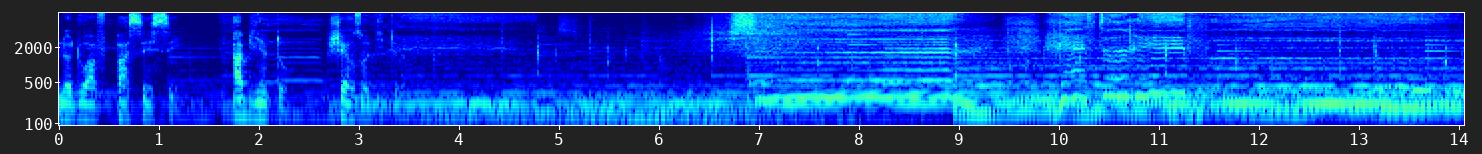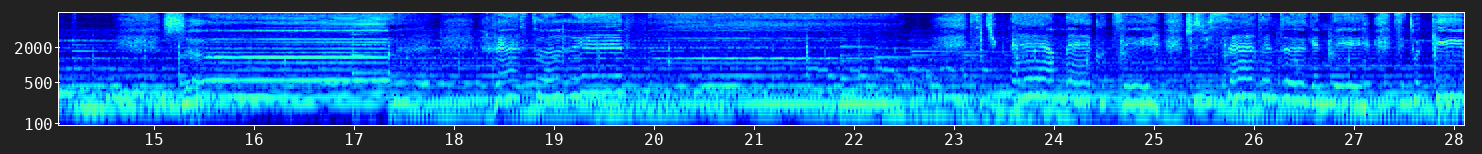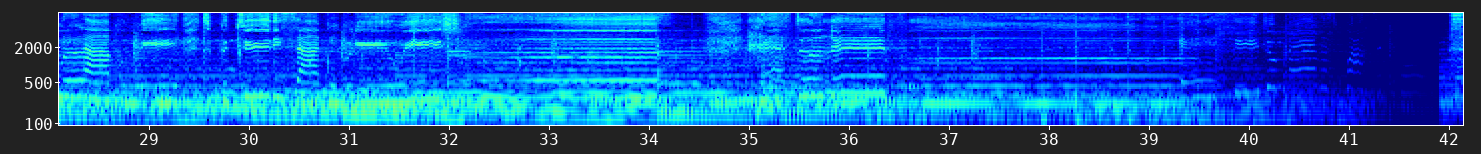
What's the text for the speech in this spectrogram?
ne doivent pas cesser. À bientôt, chers auditeurs.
